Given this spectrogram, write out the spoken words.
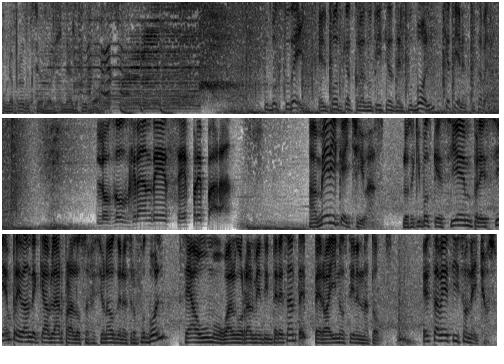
una producción original de Footbox. Footbox Today, el podcast con las noticias del fútbol que tienes que saber. Los dos grandes se preparan. América y Chivas. Los equipos que siempre, siempre dan de qué hablar para los aficionados de nuestro fútbol, sea humo o algo realmente interesante, pero ahí nos tienen a todos. Esta vez sí son hechos.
